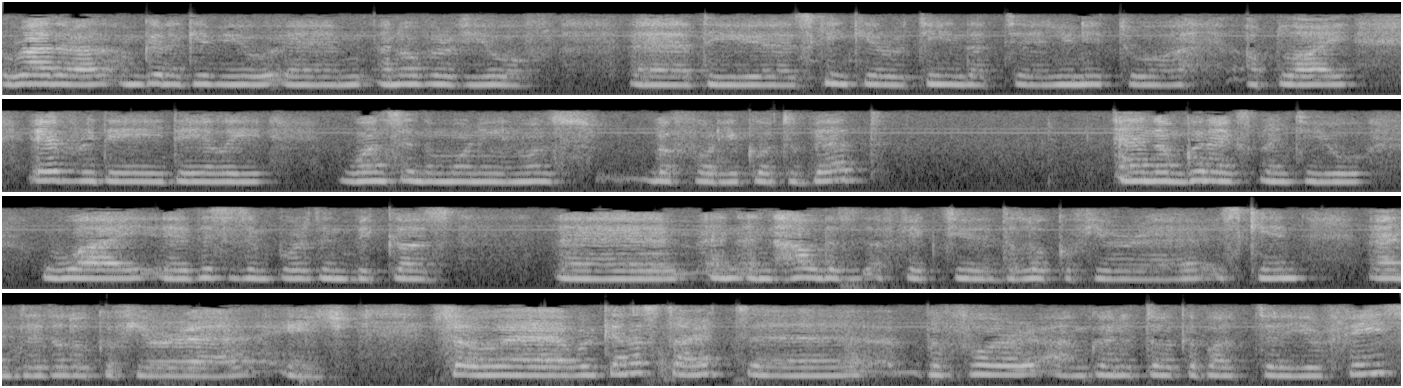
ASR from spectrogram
Rather, I'm going to give you um, an overview of uh, the uh, skincare routine that you need to apply every day, daily, once in the morning and once before you go to bed. And I'm going to explain to you why this is important because uh, and, and how does it affect you, the look of your uh, skin and the look of your uh, age. So uh, we're gonna start. Uh, before I'm gonna talk about uh, your face.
